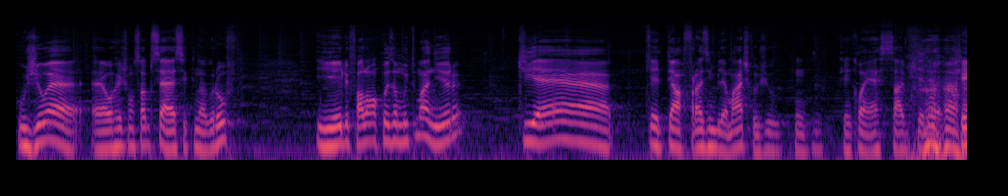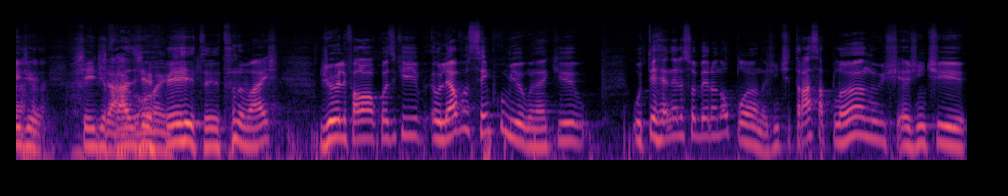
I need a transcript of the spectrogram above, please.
O Gil é, é o responsável CS aqui na Growth. E ele fala uma coisa muito maneira, que é... Que ele tem uma frase emblemática, o Gil, quem, quem conhece sabe que ele é cheio de, cheio de frases de efeito e tudo mais. O Gil, ele fala uma coisa que eu levo sempre comigo, né? Que o terreno é soberano ao plano. A gente traça planos, a gente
